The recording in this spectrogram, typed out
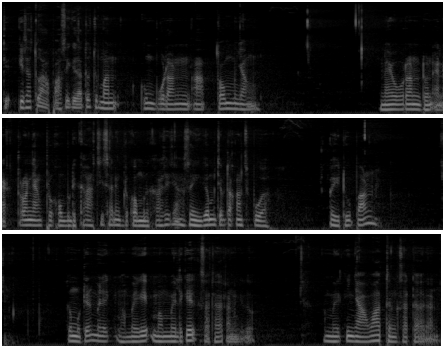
kita tuh apa sih? Kita tuh cuman kumpulan atom yang neuron dan elektron yang berkomunikasi saling berkomunikasi yang sehingga menciptakan sebuah kehidupan kemudian memiliki, memiliki, memiliki kesadaran gitu memiliki nyawa dan kesadaran.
